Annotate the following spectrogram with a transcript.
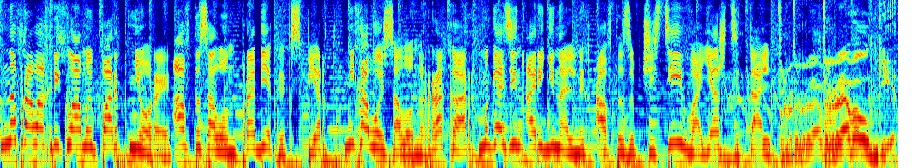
На правах рекламы партнеры. Автосалон Пробег Эксперт, меховой салон Ракар, магазин оригинальных автозапчастей Вояж Деталь. Travel Guide.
